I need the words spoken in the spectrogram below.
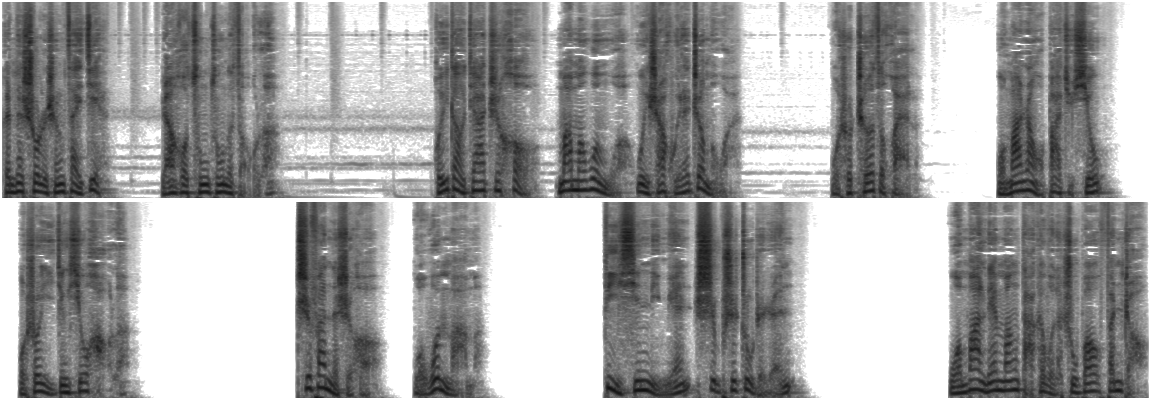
跟他说了声再见，然后匆匆的走了。回到家之后，妈妈问我为啥回来这么晚，我说车子坏了，我妈让我爸去修，我说已经修好了。吃饭的时候，我问妈妈：“地心里面是不是住着人？”我妈连忙打开我的书包翻找。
